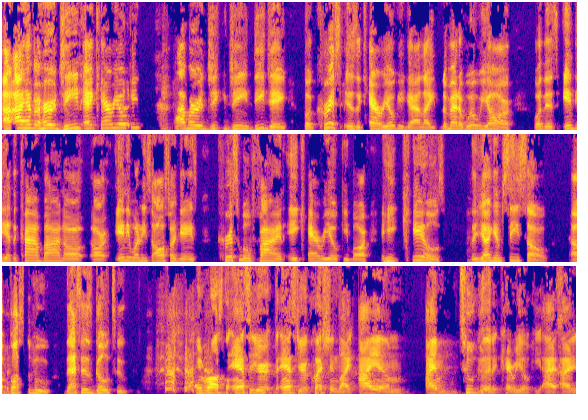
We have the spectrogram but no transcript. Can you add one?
I, I haven't heard Gene at karaoke. I've heard G- Gene DJ, but Chris is a karaoke guy. Like no matter where we are, whether it's Indy at the combine or or any one of these All Star games, Chris will find a karaoke bar and he kills the Young MC song, uh, "Bust the Move." That's his go to. hey Ross, to answer your to answer your question, like I am, I am too good at karaoke. I I,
